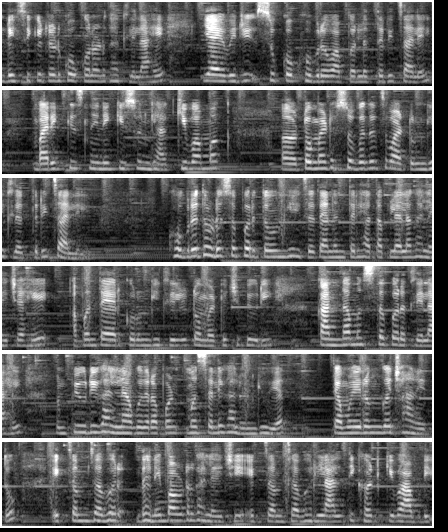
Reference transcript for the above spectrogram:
डेसिकेटेड कोकोनट घातलेला आहे. याऐवजी सुकं खोबरं वापरलं तरी चालेल. बारीक किसणीने किसून घ्या किंवा मग टोमॅटोसोबतच वाटून घेतलं तरी चालेल. खोबरं थोडंसं परतवून घ्यायचं त्यानंतर ह्यात आपल्याला घालायचे आहे आपण तयार करून घेतलेली टोमॅटोची प्युरी. कांदा मस्त परतलेला आहे. पण प्युरी घालण्या अगोदर आपण मसाले घालून घेऊयात. त्यामुळे रंग छान येतो. एक चमचाभर धने पावडर घालायची एक चमचाभर लाल तिखट किंवा आवडी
